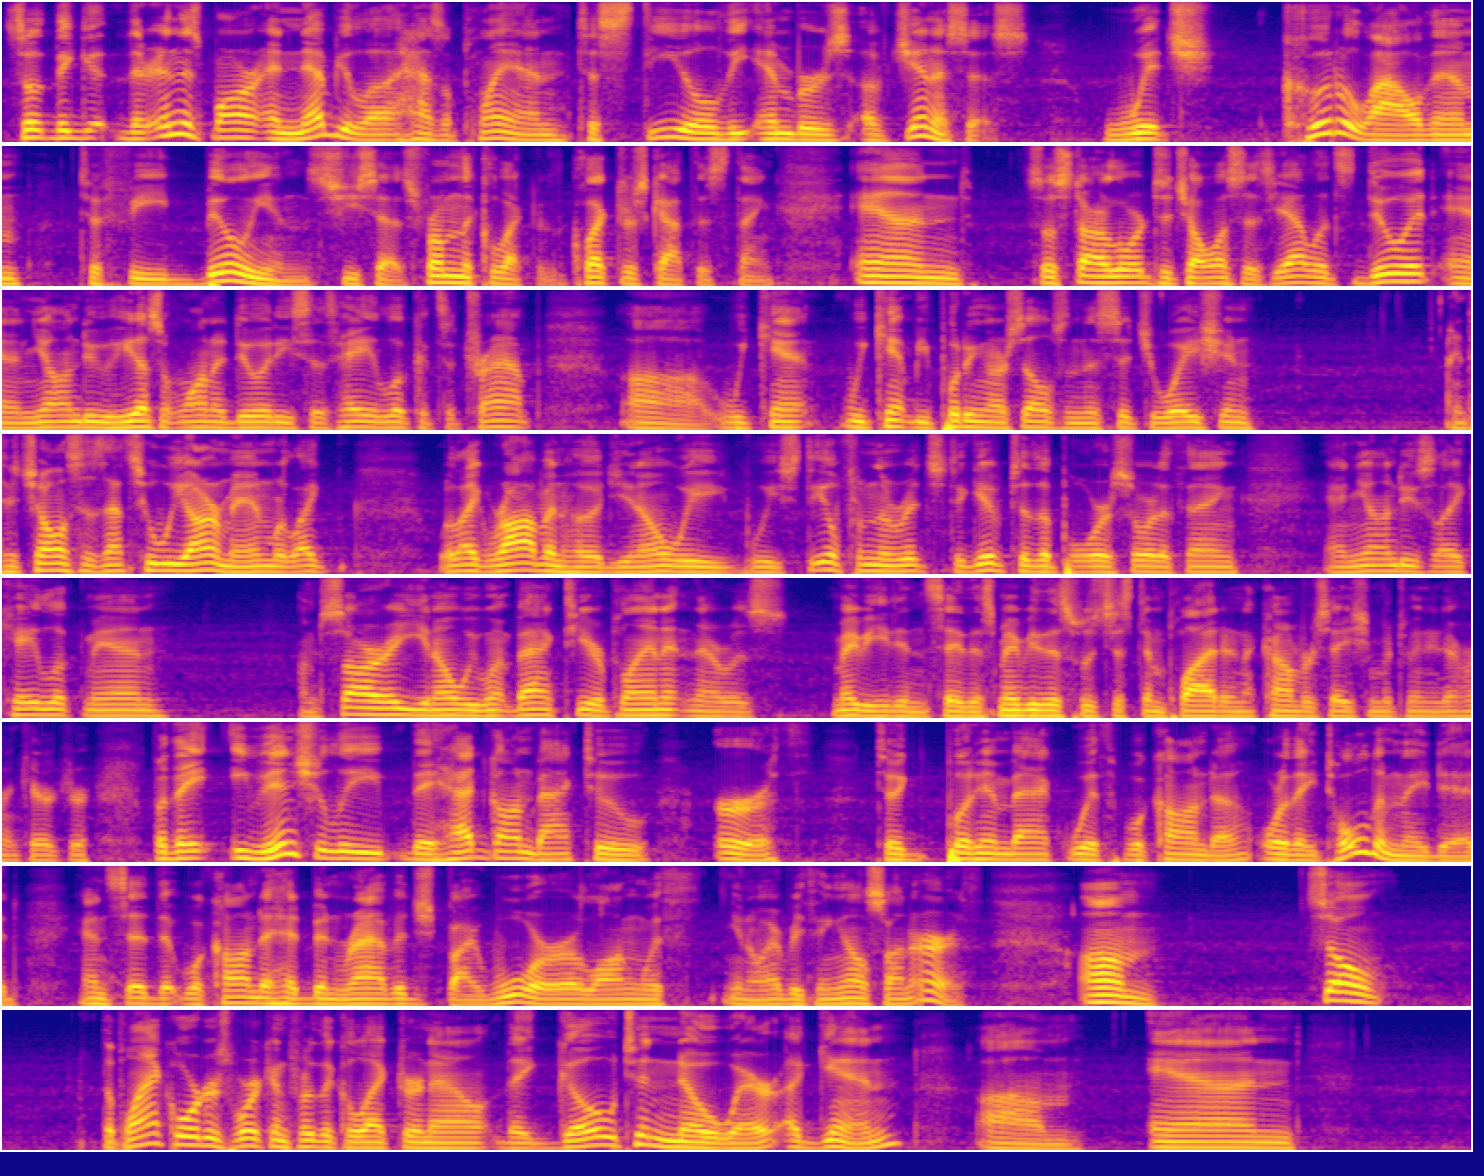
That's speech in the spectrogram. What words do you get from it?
so they get, they're in this bar, and Nebula has a plan to steal the embers of Genesis, which could allow them to feed billions, she says, from the collector. The collector's got this thing. And so Star Lord T'Challa says, Yeah, let's do it. And Yondu, he doesn't want to do it. He says, Hey, look, it's a trap. Uh, we can't we can't be putting ourselves in this situation. And T'Challa says, That's who we are, man. We're like we're like Robin Hood, you know, we we steal from the rich to give to the poor sort of thing. And Yondu's like, Hey, look, man, I'm sorry, you know, we went back to your planet and there was maybe he didn't say this maybe this was just implied in a conversation between a different character but they eventually they had gone back to earth to put him back with wakanda or they told him they did and said that wakanda had been ravaged by war along with you know everything else on earth. Um so the black order's working for the collector now. They go to Knowhere again um and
